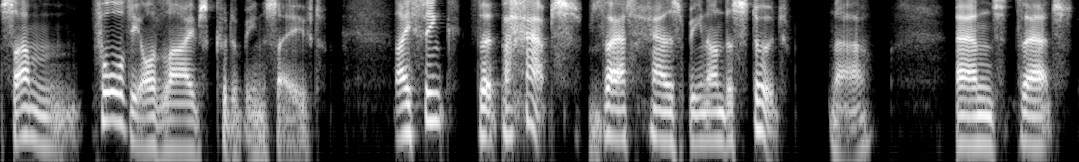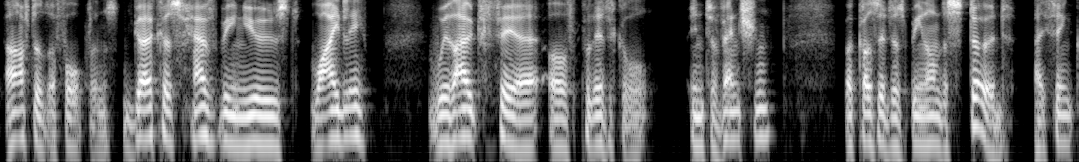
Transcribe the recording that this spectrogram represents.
some 40 odd lives could have been saved. I think that perhaps that has been understood now, and that after the Falklands, Gurkhas have been used widely without fear of political intervention because it has been understood I think,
